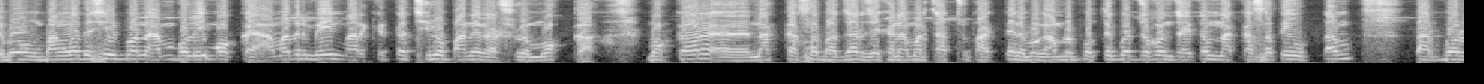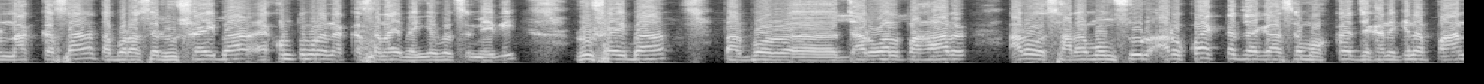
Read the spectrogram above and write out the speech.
এবং বাংলাদেশের পান, আমি বলি মক্কা, আমাদের মেইন মার্কেটটা ছিল পানের আসলে মক্কা। মক্কার নাক্কাসা বাজার যেখানে আমার চাচু থাকতেন এবং আমরা প্রত্যেকবার যখন যাইতাম নাক্কাসাতে উঠতাম, তারপর নাক্কাসা তারপর আছে রুসাইবা এখন তো মনে হয় নাক্কাসা নাই, ভেঙে ফেলছে মেবি রুসাইবা তারপর জারোয়াল পাহাড়, আরও সারা মনসুর, আরও কয়েকটা জায়গা আছে মক্কা যেখানে কিনা পান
